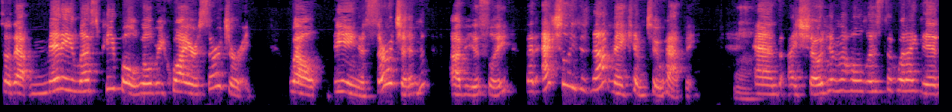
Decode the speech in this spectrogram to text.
so that many less people will require surgery. Well, being a surgeon, obviously, that actually did not make him too happy. Mm. And I showed him the whole list of what I did.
